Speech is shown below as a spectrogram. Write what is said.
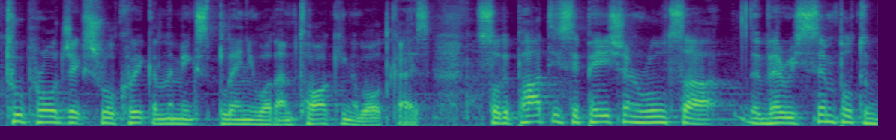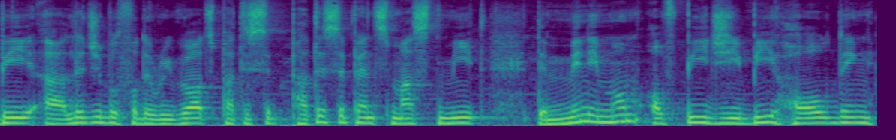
two projects real quick and let me explain you what i'm talking about guys. So the participation rules are very simple simple to be eligible for the rewards, particip participants must meet the minimum of BGB holding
